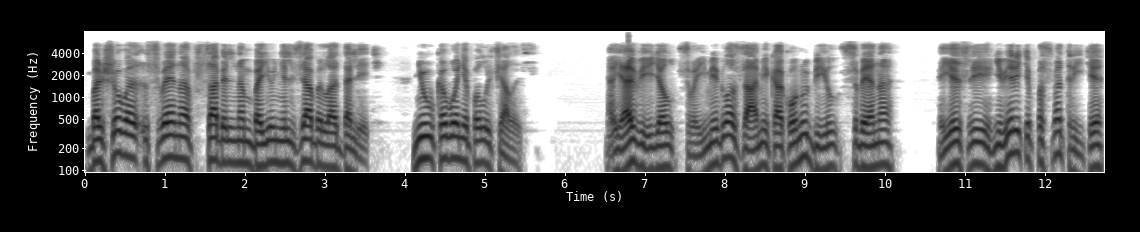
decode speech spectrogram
Большого Свена в сабельном бою нельзя было одолеть, ни у кого не получалось. А я видел своими глазами, как он убил Свена. Если не верите, посмотрите.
